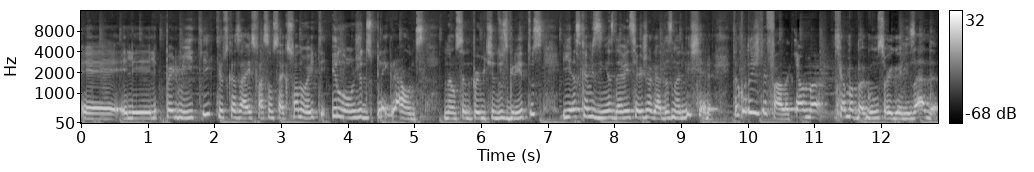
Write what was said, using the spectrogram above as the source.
é, ele, ele permite que os casais façam sexo à noite e longe dos playgrounds, não sendo permitidos gritos e as camisinhas devem ser jogadas na lixeira. Então quando a gente fala que é uma, que é uma bagunça organizada,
